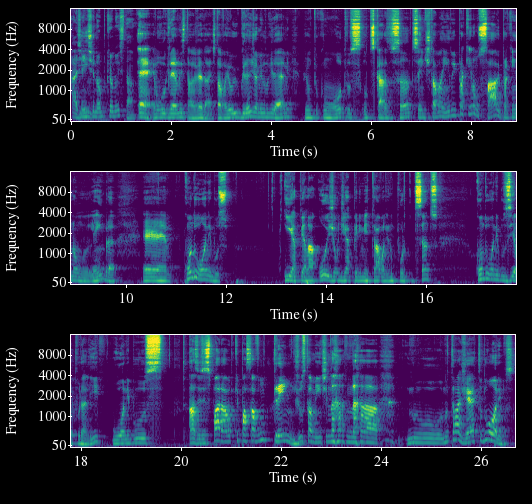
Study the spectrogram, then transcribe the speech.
A gente não, porque eu não estava. É, o Guilherme não estava, é verdade. Tava eu e o grande amigo do Guilherme, junto com outros, outros caras do Santos. A gente estava indo. E pra quem não sabe, pra quem não lembra, é, quando o ônibus ia pela. Hoje, onde é a perimetral ali no Porto de Santos, quando o ônibus ia por ali, o ônibus às vezes parava porque passava um trem justamente na, na no, no trajeto do ônibus.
